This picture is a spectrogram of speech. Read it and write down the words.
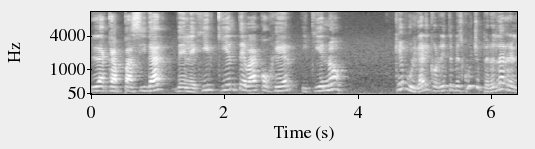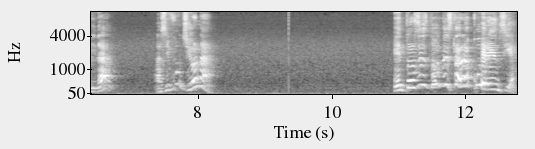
la capacidad de elegir quién te va a coger y quién no qué vulgar y corriente me escucho, pero es la realidad. Así funciona. Entonces, ¿dónde está la coherencia?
